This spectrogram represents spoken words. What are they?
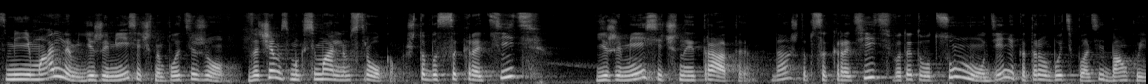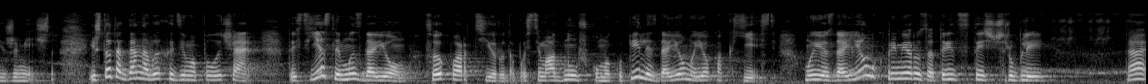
с минимальным ежемесячным платежом. Зачем с максимальным сроком? Чтобы сократить ежемесячные траты, да, чтобы сократить вот эту вот сумму денег, которую вы будете платить банку ежемесячно. И что тогда на выходе мы получаем? То есть если мы сдаем свою квартиру, допустим, однушку мы купили, сдаем ее как есть. Мы ее сдаем, к примеру, за 30 тысяч рублей, да,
